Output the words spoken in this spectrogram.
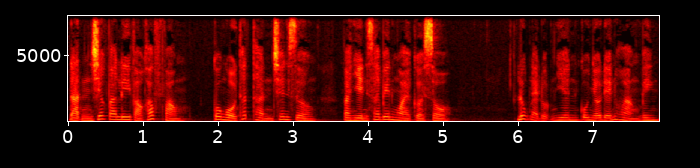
Đặt chiếc vali vào góc phòng, Cô ngồi thất thần trên giường Và nhìn ra bên ngoài cửa sổ. Lúc này đột nhiên cô nhớ đến Hoàng Minh.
